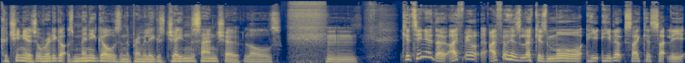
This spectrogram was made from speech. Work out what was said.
Coutinho's already got as many goals in the Premier League as Jadon Sancho. Lols. Coutinho, though, I feel I feel his look is more. He he looks like a slightly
